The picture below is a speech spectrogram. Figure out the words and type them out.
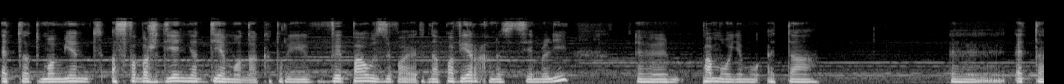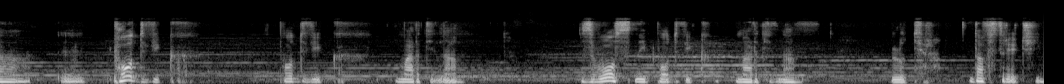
этот момент освобождения демона, который выползает на поверхность земли, по-моему, это, это подвиг, подвиг Мартина, злостный подвиг Мартина Лютера. До встречи,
